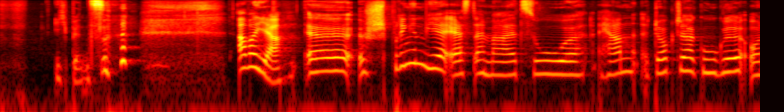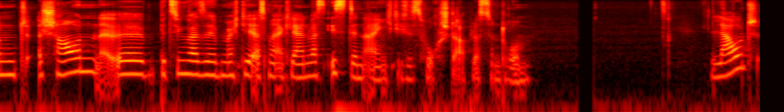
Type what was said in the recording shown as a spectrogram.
ich bin's. aber ja, äh, springen wir erst einmal zu Herrn Dr. Google und schauen, äh, beziehungsweise möchte ich erstmal erklären, was ist denn eigentlich dieses Hochstapler-Syndrom? Laut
